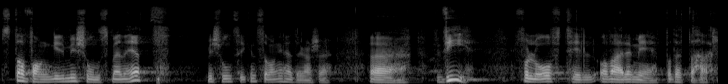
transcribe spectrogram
Stavanger misjonsmenighet Misjonskirken Stavanger heter det kanskje. Uh, vi får lov til å være med på dette her.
